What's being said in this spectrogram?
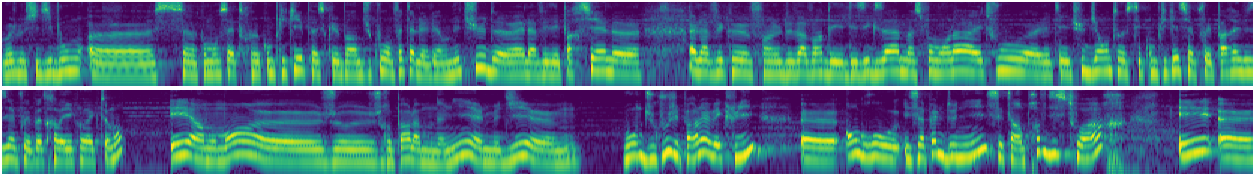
Moi, je me suis dit bon, euh, ça commence à être compliqué parce que ben du coup, en fait, elle, est en études, elle avait des partiels, euh, elle avait que, enfin, elle devait avoir des, examens à ce moment-là et tout. Elle était étudiante, c'était compliqué si elle pouvait pas réviser, elle pouvait pas travailler correctement. Et à un moment, euh, je, je, reparle à mon amie, elle me dit, Bon, du coup, j'ai parlé avec lui. Euh, en gros, il s'appelle Denis, c'est un prof d'histoire. Et euh,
